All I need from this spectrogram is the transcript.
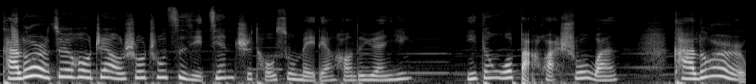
卡罗尔最后这样说出自己坚持投诉美联航的原因：“你等我把话说完。”卡罗尔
